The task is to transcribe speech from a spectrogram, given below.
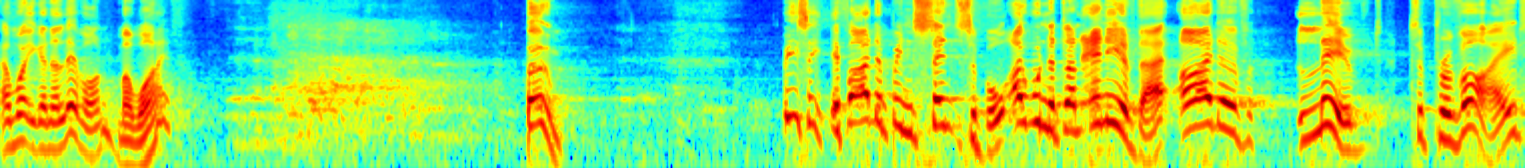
And what are you going to live on? My wife. Boom. But you see, if I'd have been sensible, I wouldn't have done any of that. I'd have lived to provide.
